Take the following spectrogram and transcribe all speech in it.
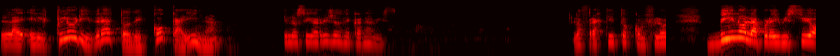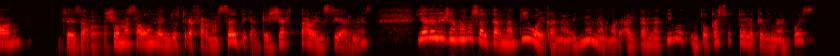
el clorhidrato de cocaína y los cigarrillos de cannabis. Los frasquitos con flor. Vino la prohibición se desarrolló más aún la industria farmacéutica, que ya estaba en ciernes, y ahora le llamamos alternativo al cannabis. No, mi amor, alternativo, en todo caso, todo lo que vino después.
